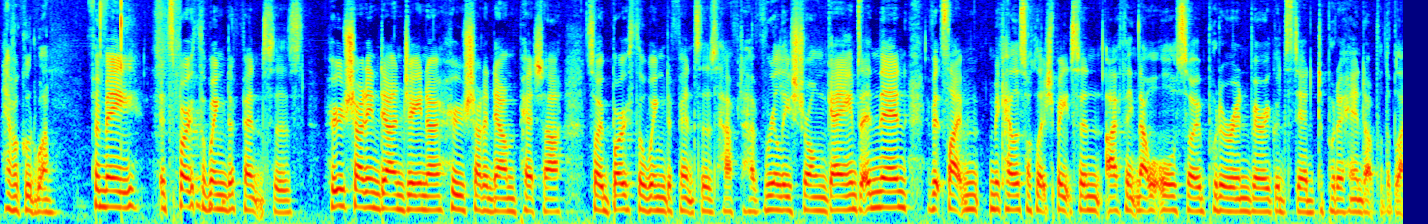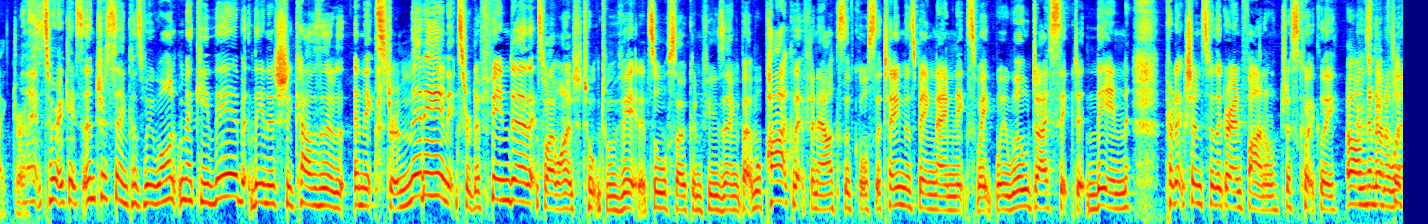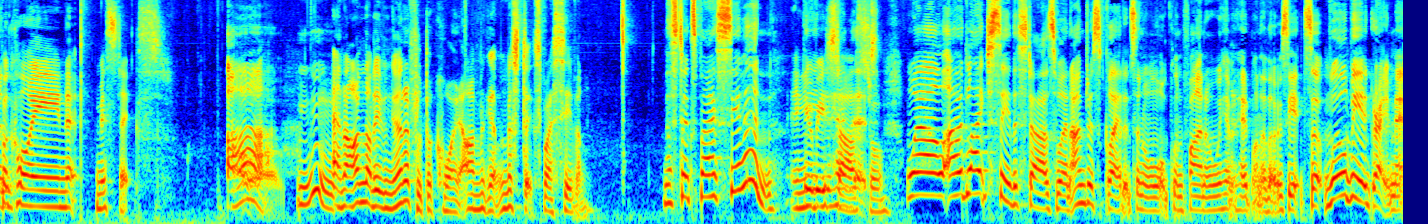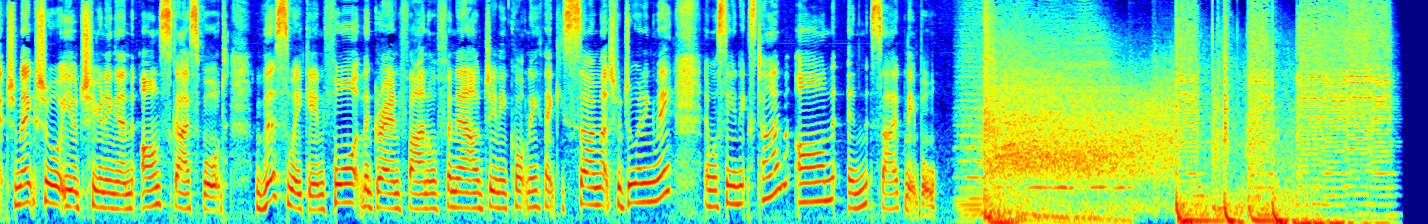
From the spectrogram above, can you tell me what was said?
have a good one. For me, it's both the wing defences who's shutting down Gina, who's shutting down Peta. So both the wing defences have to have really strong games. And then if it's like Michaela Sokolich-Beatson, I think that will also put her in very good stead to put her hand up for the black dress. That's where it gets interesting because we want Mickey there, but then as she covers an extra midi, an extra defender, that's why I wanted to talk to Yvette. It's all so confusing. But we'll park that for now because, of course, the team is being named next week. We will dissect it then. Predictions for the grand final, just quickly. Oh, I'm going to flip win? a coin, Mystics. Ah. Mm. And I'm not even going to flip a coin. I'm going to get Mystics by seven. Mystics by seven. And you'll be Stars Well, I would like to see the Stars win. I'm just glad it's an All Auckland final. We haven't had one of those yet. So it will be a great match. Make sure you're tuning in on Sky Sport this weekend for the grand final. For now, Jenny Courtney, thank you so much for joining me. And we'll see you next time on Inside Netball.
